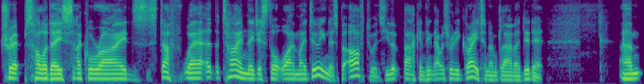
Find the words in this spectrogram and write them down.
trips, holidays, cycle rides, stuff where at the time they just thought, why am I doing this? But afterwards, you look back and think that was really great and I'm glad I did it. Um,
